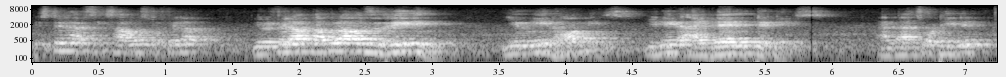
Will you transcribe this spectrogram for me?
You still have six hours to fill up. You'll fill up a couple hours with reading. You need hobbies. You need identities. And that's what he did.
